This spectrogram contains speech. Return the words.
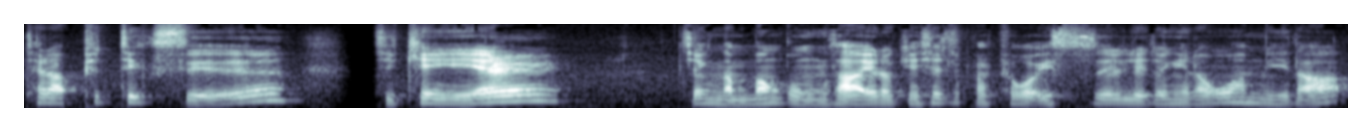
테라퓨틱스, GKL, 지역 난방공사 이렇게 실적 발표가 있을 예정이라고 합니다.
